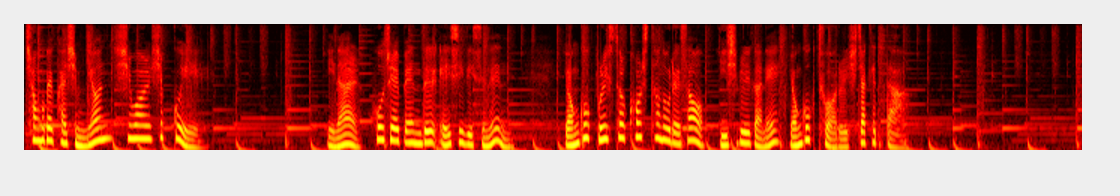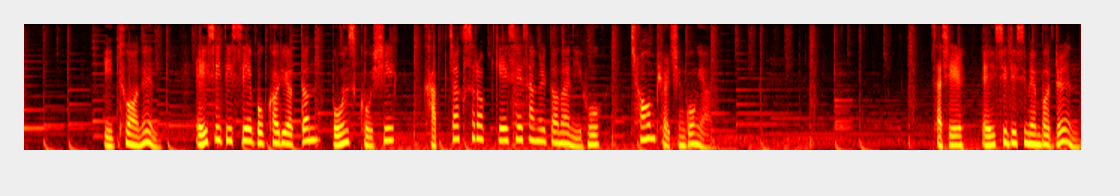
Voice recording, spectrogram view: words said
(1980년 10월 19일) 이날 호주의 밴드 ACDC는 영국 브리스톨 콜스턴홀에서 20일간의 영국 투어를 시작했다. 이 투어는 ACDC의 보컬이었던 본 스콧이 갑작스럽게 세상을 떠난 이후 처음 펼친 공연. 사실 ACDC 멤버들은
